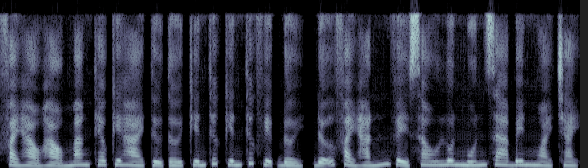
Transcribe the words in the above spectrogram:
phải hảo hảo mang theo kia hài tử tới kiến thức kiến thức việc đời, đỡ phải hắn về sau luôn muốn ra bên ngoài chạy.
